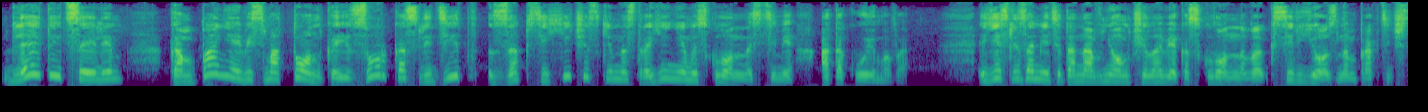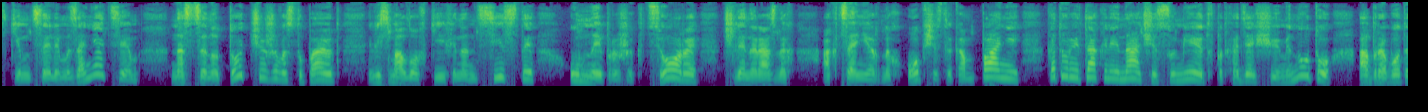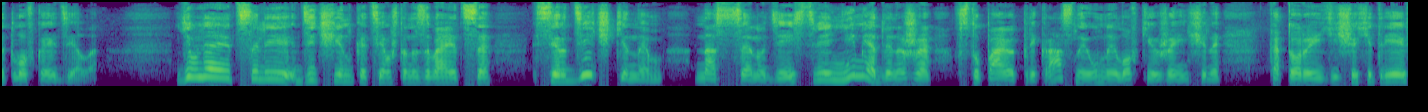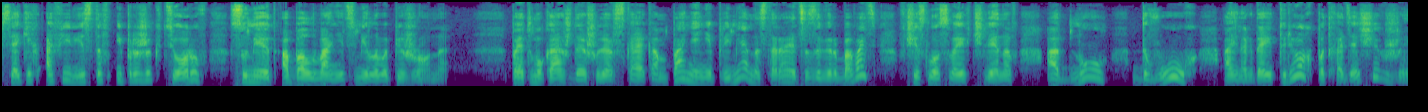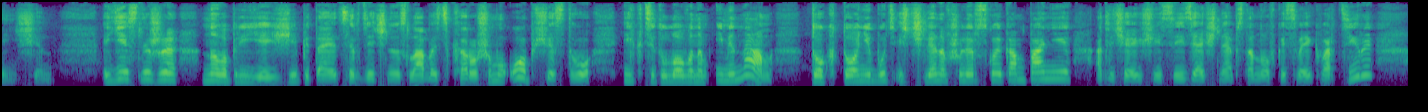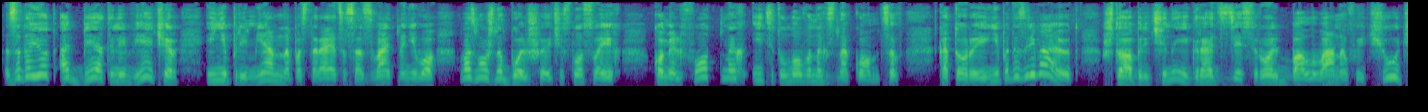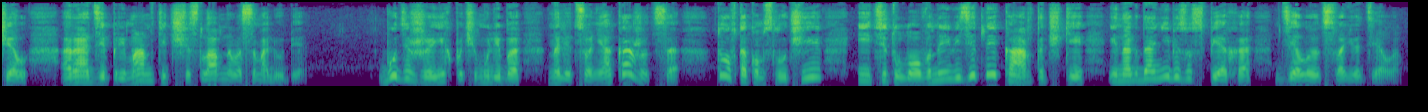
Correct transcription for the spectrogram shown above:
Для этой цели компания весьма тонко и зорко следит за психическим настроением и склонностями атакуемого. Если заметит она в нем человека, склонного к серьезным практическим целям и занятиям, на сцену тотчас же выступают весьма ловкие финансисты, умные прожектёры, члены разных акционерных обществ и компаний, которые так или иначе сумеют в подходящую минуту обработать ловкое дело. Является ли дичинка тем, что называется Сердечкиным, на сцену действия немедленно же вступают прекрасные, умные, ловкие женщины, которые еще хитрее всяких аферистов и прожектёров сумеют оболванить милого пижона. Поэтому каждая шулерская компания непременно старается завербовать в число своих членов одну, двух, а иногда и трех подходящих женщин. Если же новоприезжий питает сердечную слабость к хорошему обществу и к титулованным именам, то кто-нибудь из членов шулерской компании, отличающийся изящной обстановкой своей квартиры, задаёт обед или вечер и непременно постарается созвать на него, возможно, большее число своих комельфотных и титулованных знакомцев, которые не подозревают, что обречены играть здесь роль болванов и чучел ради приманки тщеславного самолюбия. Будет же их почему-либо на лицо не окажется, то в таком случае и титулованные визитные карточки иногда не без успеха делают своё дело.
